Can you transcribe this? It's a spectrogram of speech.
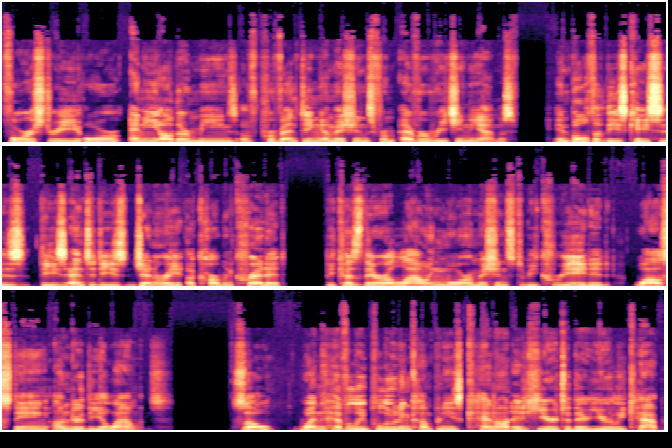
forestry, or any other means of preventing emissions from ever reaching the atmosphere. In both of these cases, these entities generate a carbon credit because they are allowing more emissions to be created while staying under the allowance. So, when heavily polluting companies cannot adhere to their yearly cap,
